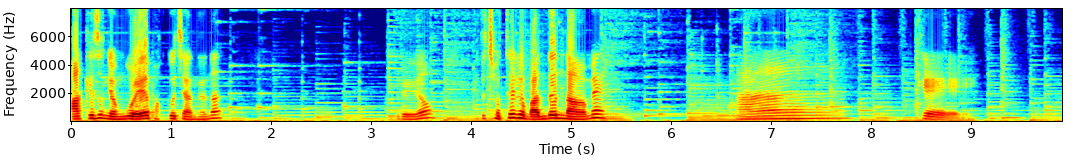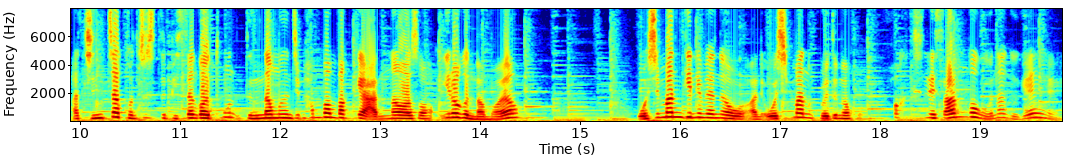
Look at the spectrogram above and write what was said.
아 계속 연구해요? 바꾸지 않는 한? 그래요? 저택을 만든 다음에 아 오케이 아 진짜 건축스트 비싼 거 통, 등록문 집한 번밖에 안 나와서 1억은 넘어요? 50만 길이면은 아니 50만 골드면 확실히 싼 거구나 그게.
